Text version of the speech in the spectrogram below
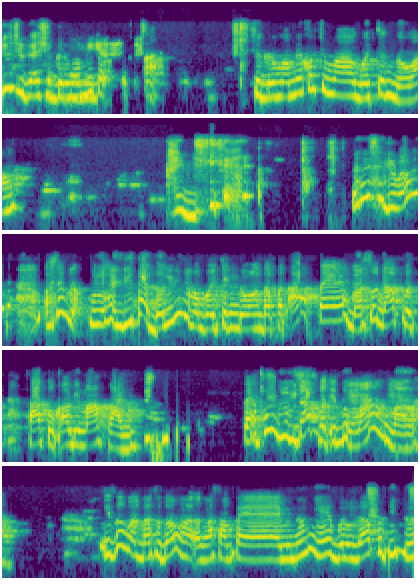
Lu juga sugar mommy ya? Ah, sugar mommy kok cuma goceng doang? anjir Tapi sugar mommy masa puluhan juta dong ini cuma goceng doang dapat apa? Bakso dapat satu kali makan. Teh pun belum dapat itu mah malah. Itu buat bakso doang nggak nggak sampai minumnya belum dapat itu.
